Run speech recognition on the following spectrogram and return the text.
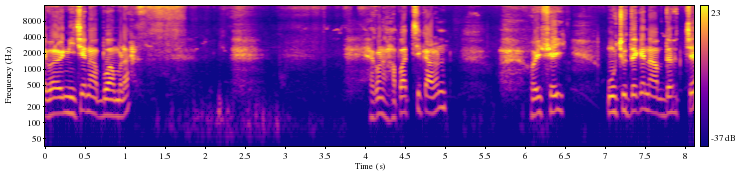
এবার ওই নিচে নামবো আমরা। এখন হাঁপাচ্ছি কারণ ওই সেই উঁচু থেকে নামতে হচ্ছে।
